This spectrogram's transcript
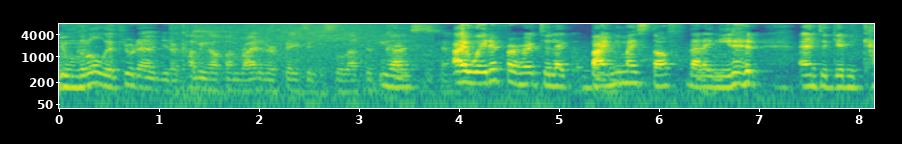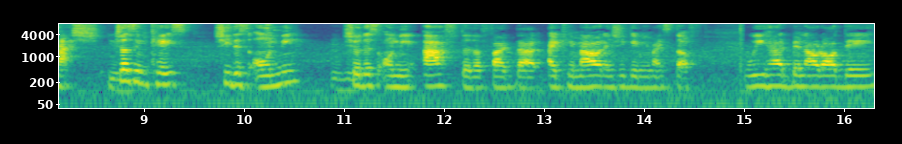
you Um, literally threw that, you know, coming up on right in her face and just left it. yes, Okay. I waited for her to like buy me my stuff that I Mhm. needed and to give me cash, just in case she disowned me. She'll disown me after the fact that I came out and she gave me my stuff. We had been out all day,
